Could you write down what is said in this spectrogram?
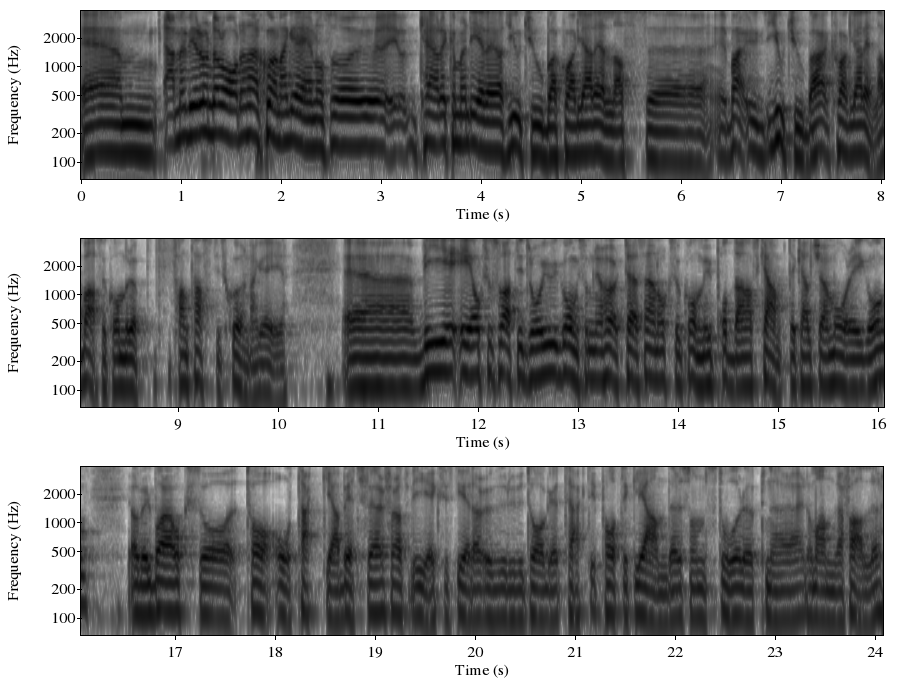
Um, ja, men vi rundar av den här sköna grejen och så eh, kan jag rekommendera er att youtuba Quagliarellas... Eh, bara, eh, youtuba Quagliarella bara så kommer det upp fantastiskt sköna grejer. Uh, vi är också så att vi drar ju igång, som ni har hört här, sen också kommer ju poddarnas kamp till Calciamore igång. Jag vill bara också ta och tacka Betfair för att vi existerar överhuvudtaget. Tack till Patrik Leander som står upp när de andra faller.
